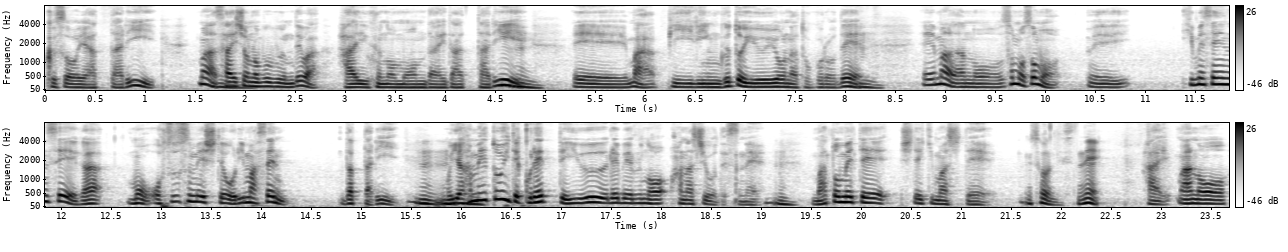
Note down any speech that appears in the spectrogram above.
クスをやったり、まあ、最初の部分では配布の問題だったり、うん。えーまあ、ピーリングというようなところで、うん。えーまあ、あのそもそも、えー姫先生がもうおすすめしておりませんだったり、うんうんうん。もうやめといてくれっていうレベルの話をですね、まとめてしてきまして、うんそうですね。はい、あの、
